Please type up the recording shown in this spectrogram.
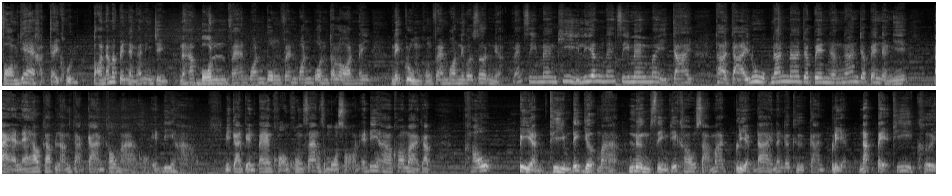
ฟอร์มแย่ขัดใจคุณ ตอนนั้นมันเป็นอย่างนั้นจริง ๆ นะฮะบนแฟนบอลบง แฟนบอลบนตลอดในในกลุ่มของแฟนบอลนิโคลเซิลเนี่ยแม็กซี่แมงขี้เลี้ยงแม็กซี่แมงไม่จ่าย ถ้าจ่ายลูกนั้นน่าจะเป็นอย่างนั้นจะเป็นอย่างนี้ แต่แล้วครับหลังจากการเข้ามาของเอ็ดดี้ฮาวมีการเปลี่ยนแปลงของโครงสร้างสโมสรเอ็ดดี้ฮาวเข้ามาครับเขาเปลี่ยนทีมได้เยอะมากหนึ่งสิ่งที่เขาสามารถเปลี่ยนได้นั่นก็คือการเปลี่ยนนักเตะที่เคย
